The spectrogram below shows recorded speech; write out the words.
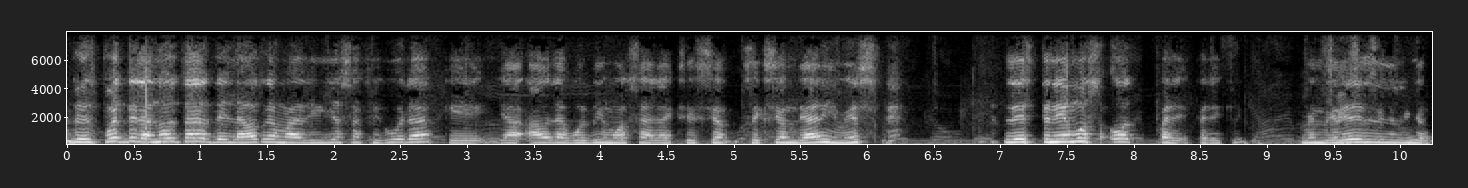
después de la nota de la otra maravillosa figura, que ya ahora volvimos a la sección, sección de animes, les tenemos otro. Espera, espera, me enredé Sí, sí, el sí. guion.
